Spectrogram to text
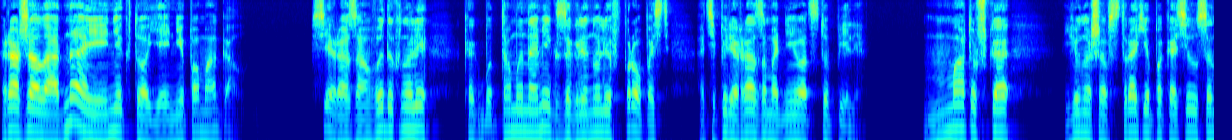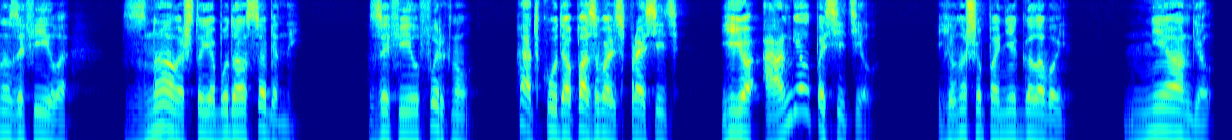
рожала одна, и никто ей не помогал?» Все разом выдохнули, как будто мы на миг заглянули в пропасть, а теперь разом от нее отступили. «Матушка...» — юноша в страхе покосился на Зефиила. «Знала, что я буду особенный». Зефиил фыркнул. «Откуда, позволь спросить? Ее ангел посетил?» Юноша поник головой. «Не ангел».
